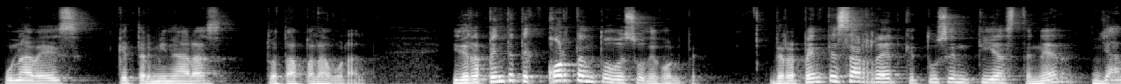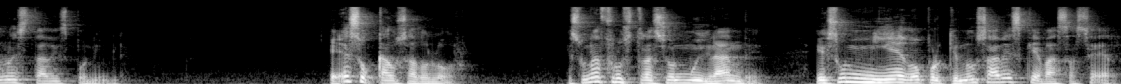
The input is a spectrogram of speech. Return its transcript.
una vez que terminaras tu etapa laboral. Y de repente te cortan todo eso de golpe. De repente esa red que tú sentías tener ya no está disponible. Eso causa dolor. Es una frustración muy grande. Es un miedo porque no sabes qué vas a hacer.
